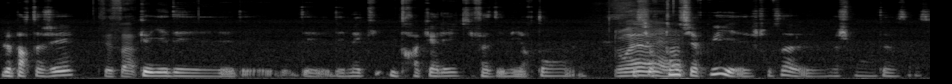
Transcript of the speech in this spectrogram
le partager, c'est ça. qu'il y ait des, des, des, des mecs ultra calés qui fassent des meilleurs temps Ouais. sur ton circuit, et je trouve ça euh, vachement intéressant. aussi.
